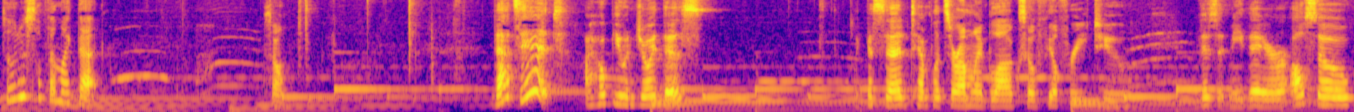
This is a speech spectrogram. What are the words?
so just something like that. So that's it. I hope you enjoyed this. Like I said, templates are on my blog, so feel free to visit me there. Also,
